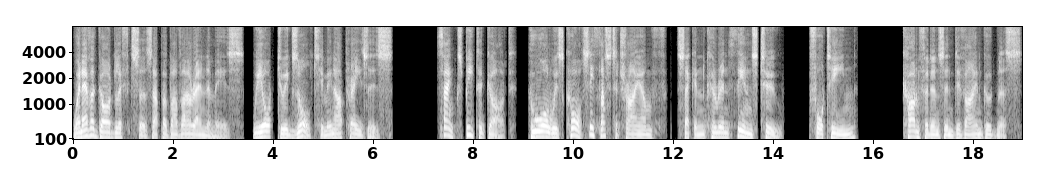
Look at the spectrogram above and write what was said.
Whenever God lifts us up above our enemies, we ought to exalt him in our praises. Thanks be to God, who always causeth us to triumph. 2 Corinthians 2. 14. Confidence in divine goodness.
